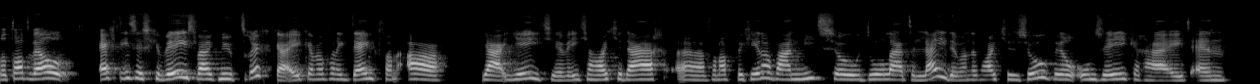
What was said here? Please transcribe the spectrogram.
dat dat wel echt iets is geweest waar ik nu op terugkijk en waarvan ik denk van, ah, ja, jeetje, weet je, had je daar uh, vanaf begin af aan niet zo door laten leiden. Want dan had je zoveel onzekerheid en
